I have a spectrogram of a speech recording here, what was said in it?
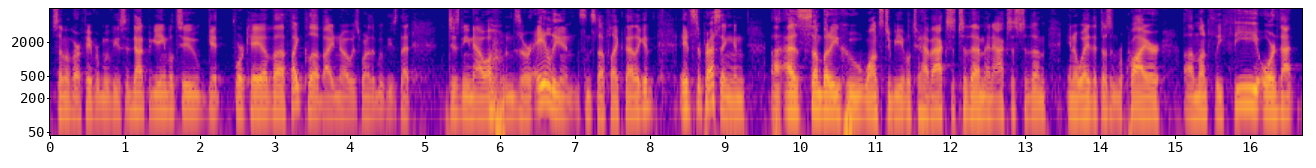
some of our favorite movies, not being able to get 4K of uh, Fight Club. I know is one of the movies that Disney now owns, or Aliens and stuff like that. Like it, it's depressing. And uh, as somebody who wants to be able to have access to them and access to them in a way that doesn't require a monthly fee or that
